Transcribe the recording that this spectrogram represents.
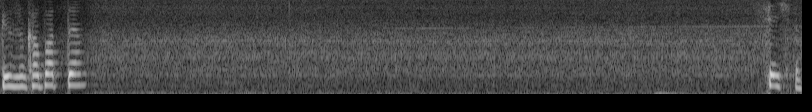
Gözümü kapattım. Seçtim.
